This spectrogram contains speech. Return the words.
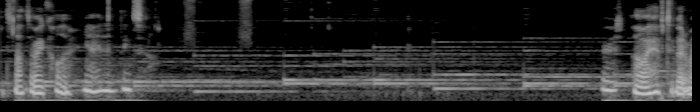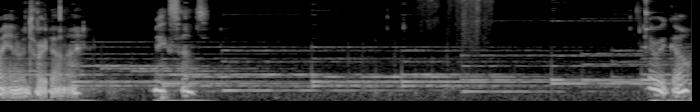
It's not the right color. Yeah, I didn't think so. Where's, oh, I have to go to my inventory, don't I? Makes sense. There we go.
